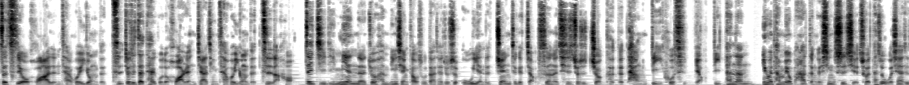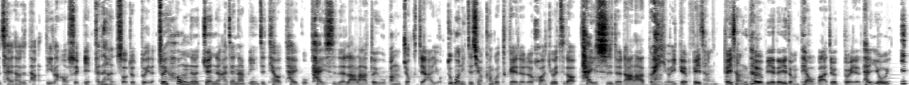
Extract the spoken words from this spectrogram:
这只有华人才会用的字，就是在泰国的华人家庭才会用的字啦。哈，这一集里面呢，就很明显告诉大家，就是无眼的 Jane 这个角色呢，其实就是 Joker 的堂弟或是表弟。当然，因为他没有把他整个姓氏写出来，但是我现在是猜他是堂弟，然后随便，反正很熟就对了。最后呢卷呢还在那边一直跳泰国泰式的啦啦队舞帮 Joke 加油。如果你之前有看过 Together 的话，你就会知道泰式的啦啦队有一个非常非常特别的一种跳法，就对了。它有一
